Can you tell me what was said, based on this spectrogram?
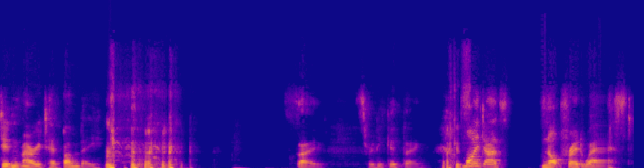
didn't marry Ted Bundy. So it's a really good thing. My see. dad's not Fred West.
